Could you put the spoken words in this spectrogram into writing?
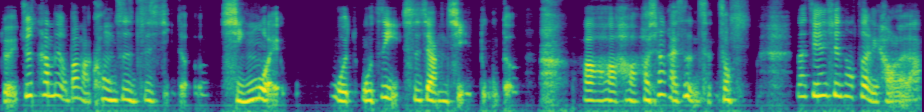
对，就是他没有办法控制自己的行为。我我自己是这样解读的。好好好，好像还是很沉重。那今天先到这里好了啦。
